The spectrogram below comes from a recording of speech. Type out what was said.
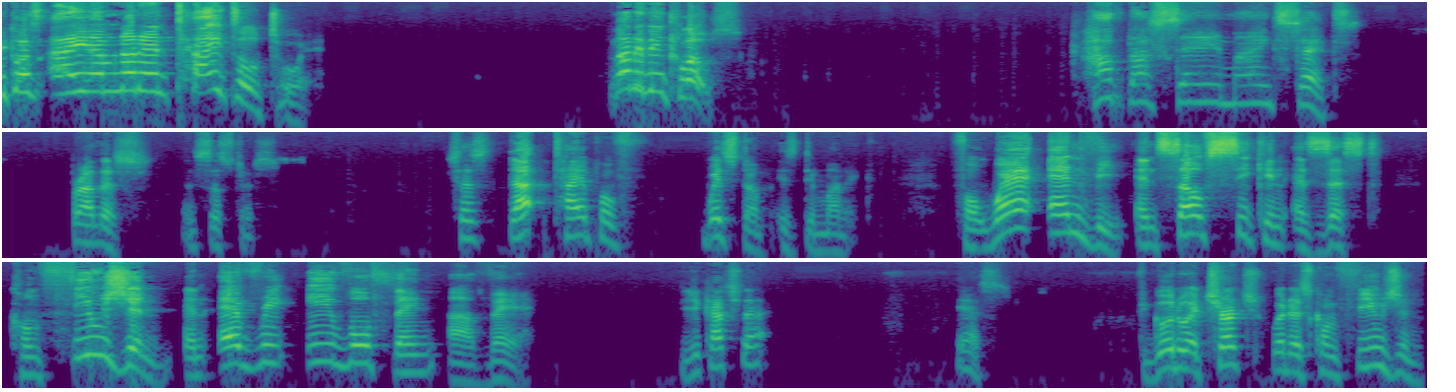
because I am not entitled to it. Not even close. Have that same mindset, brothers and sisters. Says that type of wisdom is demonic. For where envy and self seeking exist, confusion and every evil thing are there. Did you catch that? Yes. If you go to a church where there's confusion,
